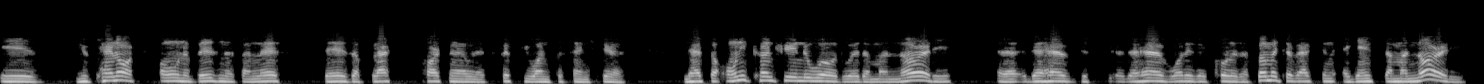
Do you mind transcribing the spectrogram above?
is you cannot own a business unless there's a black partner that's 51% shares. That's the only country in the world where the minority uh, they have this, they have what do they call it affirmative action against the minority,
